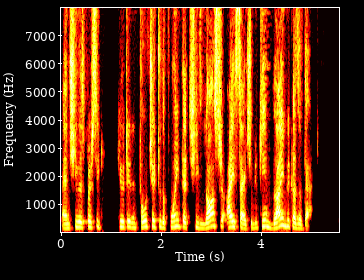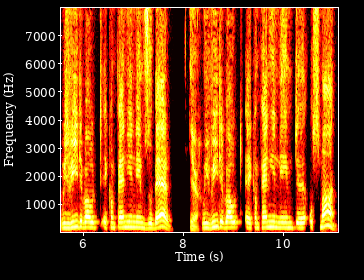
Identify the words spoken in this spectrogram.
and she was persecuted and tortured to the point that she lost her eyesight. She became blind because of that. We read about a companion named Zubair. Yeah. We read about a companion named uh, Usman.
